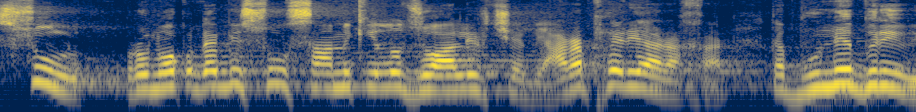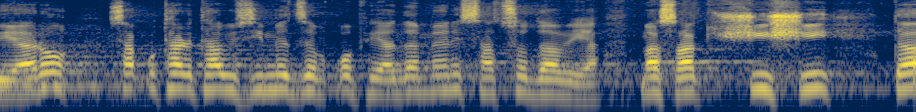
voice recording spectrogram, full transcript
სულ რომ მოკვდები სულ 3 კილო ძვალი რჩები არაფერი არ ახარ. და ბუნებრივია რომ საკუთარი თავის იმედზე მყოფი ადამიანი საცოდავია. მას აქ შიში და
